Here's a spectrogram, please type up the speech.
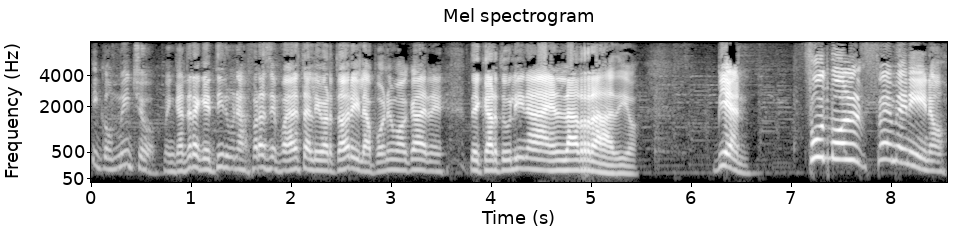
y con Micho. Me encantaría que tire una frase para esta Libertadores y la ponemos acá de cartulina en la radio. Bien, fútbol femenino.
